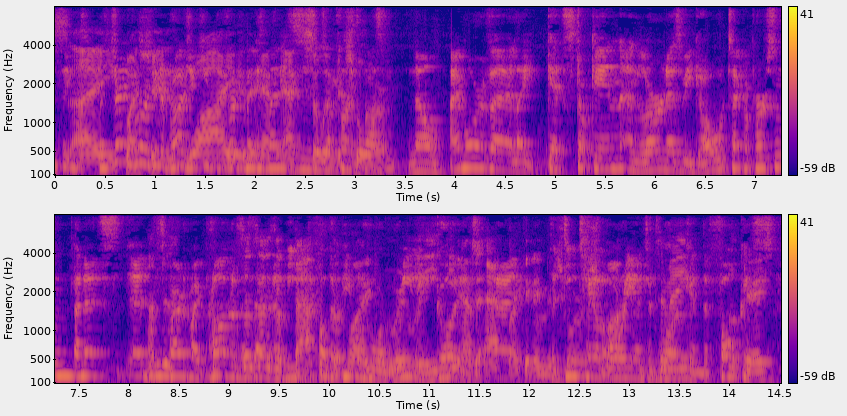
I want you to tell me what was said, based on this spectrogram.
Sometimes things. I But trying to work in a question project, why prefer they have many to act decisions so up immature. No, I'm more of a like get stuck in and learn as we go type of person, and that's that's just- part of my problem. Is that I I'm meet other people like, who are really really? good have to act at like an the detail-oriented work me? and the focus Okay.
